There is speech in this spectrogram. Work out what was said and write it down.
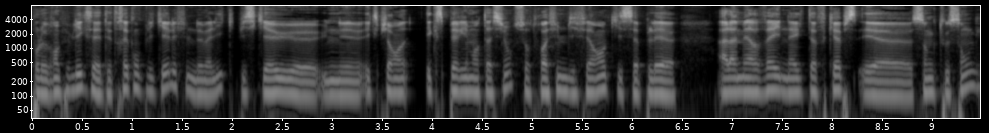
pour le grand public, ça a été très compliqué les films de Malik, puisqu'il y a eu euh, une expéri- expérimentation sur trois films différents qui s'appelaient euh, À la merveille, Night of Cups et euh, Song to Song.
